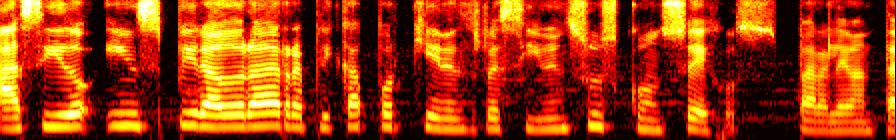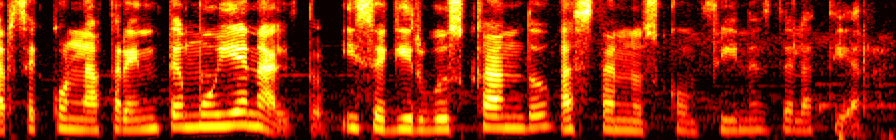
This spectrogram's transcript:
Ha sido inspiradora de réplica por quienes reciben sus consejos para levantarse con la frente muy en alto y seguir buscando hasta en los confines de la tierra.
